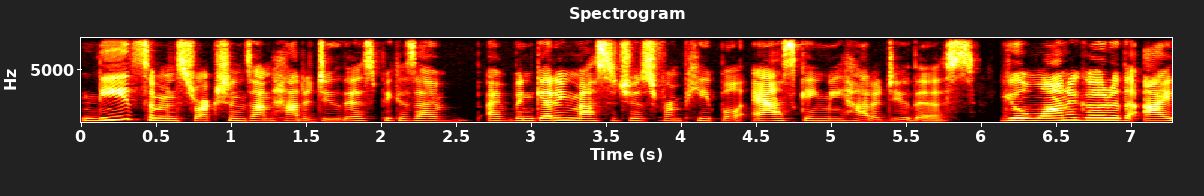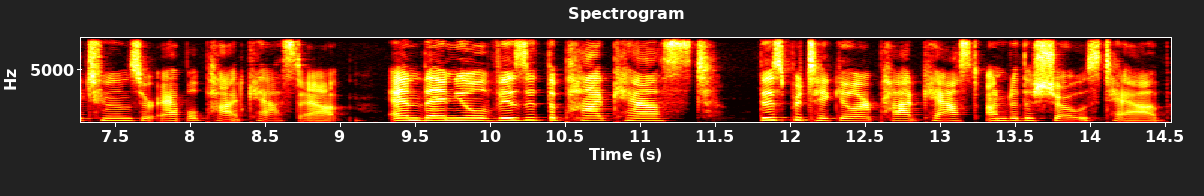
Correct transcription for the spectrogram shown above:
need some instructions on how to do this because I've I've been getting messages from people asking me how to do this. You'll want to go to the iTunes or Apple Podcast app and then you'll visit the podcast this particular podcast under the shows tab.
